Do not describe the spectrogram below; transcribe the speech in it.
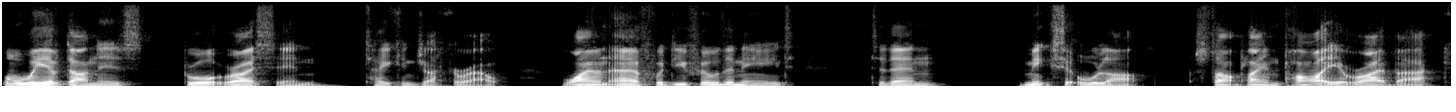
All we have done is brought Rice in, taken Xhaka out. Why on earth would you feel the need to then mix it all up, start playing Partey at right back,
